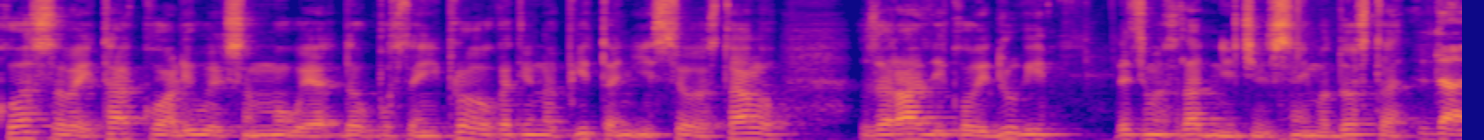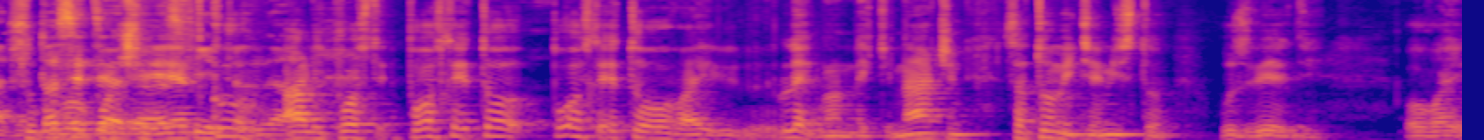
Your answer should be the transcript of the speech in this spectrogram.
Kosova i tako, ali uvijek sam mogao ja da postavim i provokativno pitanje i sve ostalo, za razliku ovih drugi, recimo s Radnićem sam imao dosta Da, da, to se da početku, da. ali posle, posle to, posle to ovaj, leglo na neki način. Sa Tomićem isto u Zvezdi. Ovaj,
